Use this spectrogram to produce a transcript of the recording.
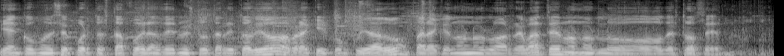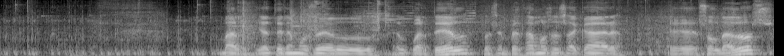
Bien, como ese puerto está fuera de nuestro territorio, habrá que ir con cuidado para que no nos lo arrebaten o nos lo destrocen. Vale, ya tenemos el, cuartel, pues empezamos a sacar eh, soldados.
